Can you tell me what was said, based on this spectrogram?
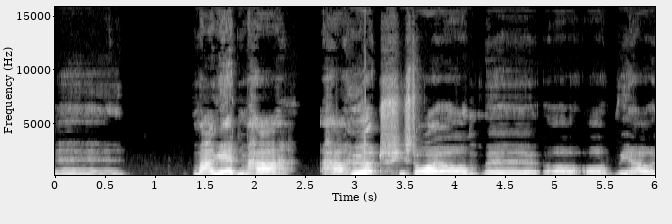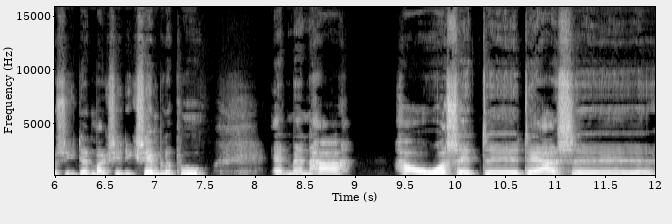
Øh, mange af dem har, har hørt historier om, øh, og, og vi har også i Danmark set eksempler på, at man har, har oversat øh, deres, øh,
